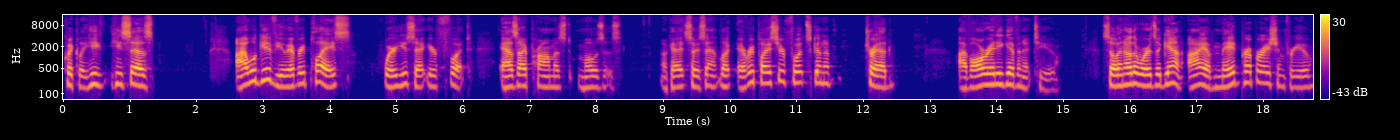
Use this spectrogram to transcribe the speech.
quickly, he, he says, I will give you every place where you set your foot, as I promised Moses. Okay, so he's saying, look, every place your foot's going to tread, I've already given it to you. So, in other words, again, I have made preparation for you.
